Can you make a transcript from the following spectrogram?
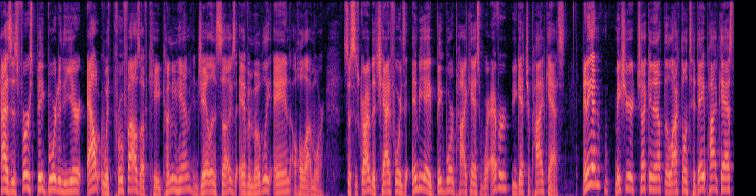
has his first big board of the year out with profiles of Cade Cunningham, Jalen Suggs, Evan Mobley, and a whole lot more. So subscribe to Chad Ford's NBA Big Board podcast wherever you get your podcasts. And again, make sure you're checking out the Locked On Today podcast,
